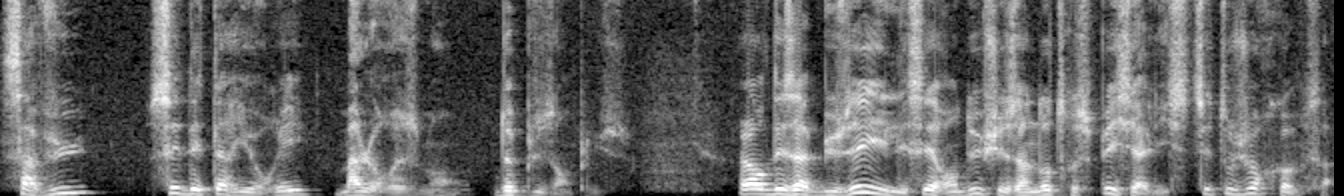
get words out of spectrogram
sa vue s'est détériorée malheureusement de plus en plus. Alors désabusé, il s'est rendu chez un autre spécialiste. C'est toujours comme ça.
